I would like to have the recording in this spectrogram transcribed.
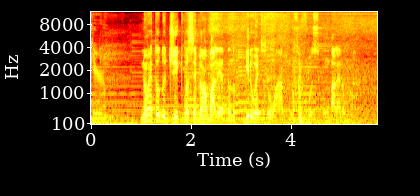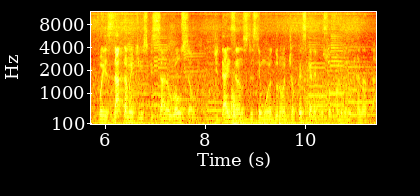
Him. Não é todo dia que você vê uma baleia dando piruetas no ar como se fosse um balé no mar. Foi exatamente isso que Sarah Russell, de 10 anos, testemunhou durante uma pescaria com sua família no Canadá.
